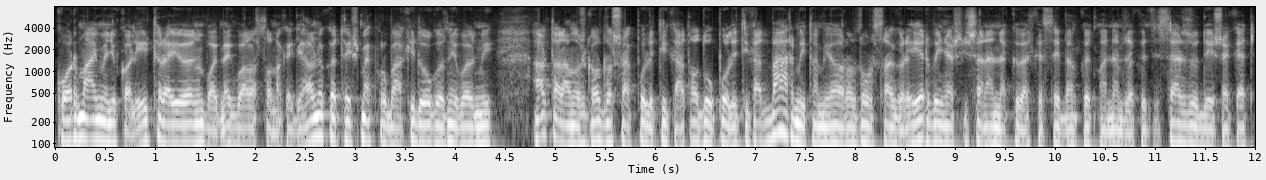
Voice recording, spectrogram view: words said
kormány mondjuk a létrejön, vagy megválasztanak egy elnököt, és megpróbál kidolgozni valami általános gazdaságpolitikát, adópolitikát, bármit, ami arra az országra érvényes, hiszen ennek következtében köt majd nemzetközi szerződéseket,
